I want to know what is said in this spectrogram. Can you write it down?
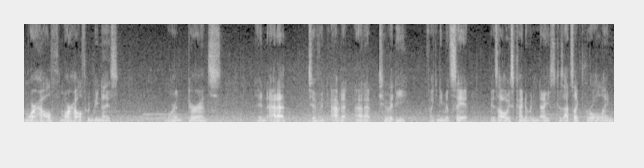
more health? More health would be nice. More endurance. And adaptivity, ad adaptivity, if I can even say it, is always kind of a nice, because that's like rolling,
